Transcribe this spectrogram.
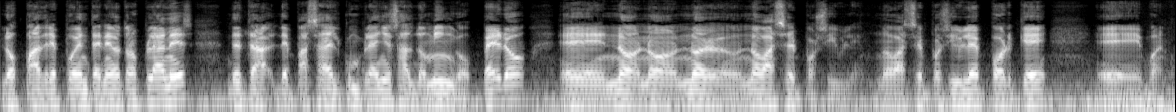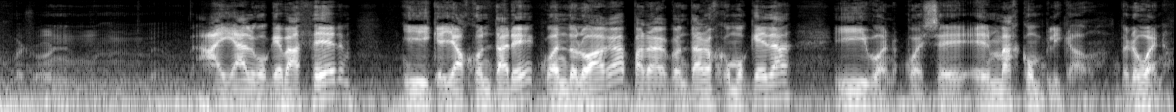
los padres pueden tener otros planes de, pasar el cumpleaños al domingo, pero eh, no, no, no, no va a ser posible. No va a ser posible porque, eh, bueno, pues hay algo que va a hacer y que ya os contaré cuando lo haga para contaros cómo queda y bueno, pues eh, es más complicado, pero bueno.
